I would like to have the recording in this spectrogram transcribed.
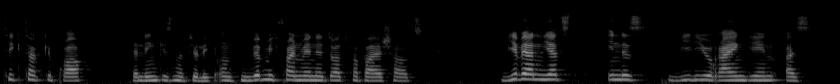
TikTok gebracht. Der Link ist natürlich unten. Würde mich freuen, wenn ihr dort vorbeischaut. Wir werden jetzt in das Video reingehen als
